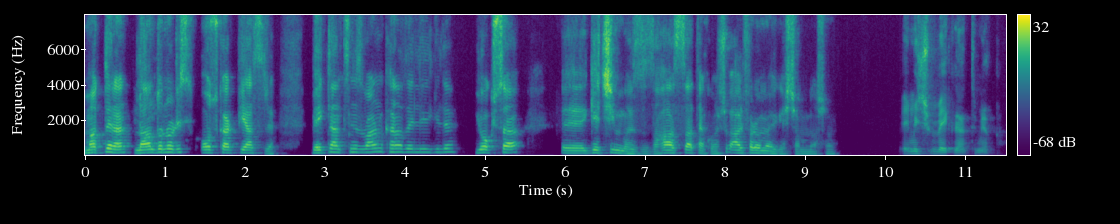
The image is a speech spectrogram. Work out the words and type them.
McLaren, Lando Norris, Oscar Piastri. Beklentiniz var mı Kanada ile ilgili? Yoksa e, geçeyim mi hızlı hızlı? Haas zaten konuştuk. Alfa Romeo'ya geçeceğim bundan sonra. Benim hiçbir beklentim yok.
